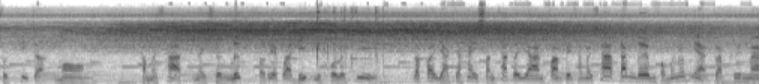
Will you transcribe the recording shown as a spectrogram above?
ฝึกที่จะมอง ธรรมชาติในเชิงลึก เขาเรียกว่า deep ecology แล้วก็อยากจะให้สัญชาตญาณความเป็นธรรมชาติดั้งเดิมของมนุษย์เนี่ยกลับคืนมา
